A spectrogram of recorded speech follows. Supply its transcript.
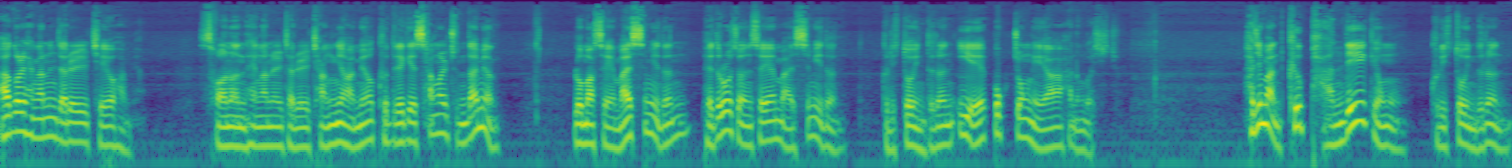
악을 행하는 자를 제어하며 선은 행하는 자를 장려하며 그들에게 상을 준다면 로마서의 말씀이든 베드로 전서의 말씀이든 그리스도인들은 이에 복종해야 하는 것이죠. 하지만 그 반대의 경우 그리스도인들은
